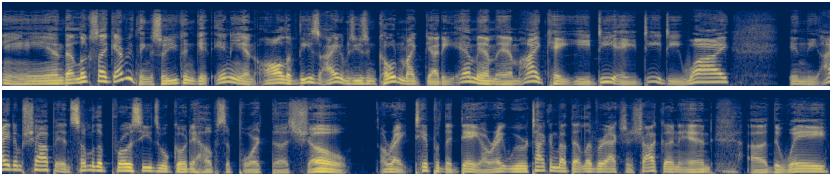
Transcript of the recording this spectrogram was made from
and that looks like everything. So you can get any and all of these items using code Mike Daddy M M M I K E D A D D Y in the item shop, and some of the proceeds will go to help support the show. All right, tip of the day. All right, we were talking about that lever action shotgun, and uh, the way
